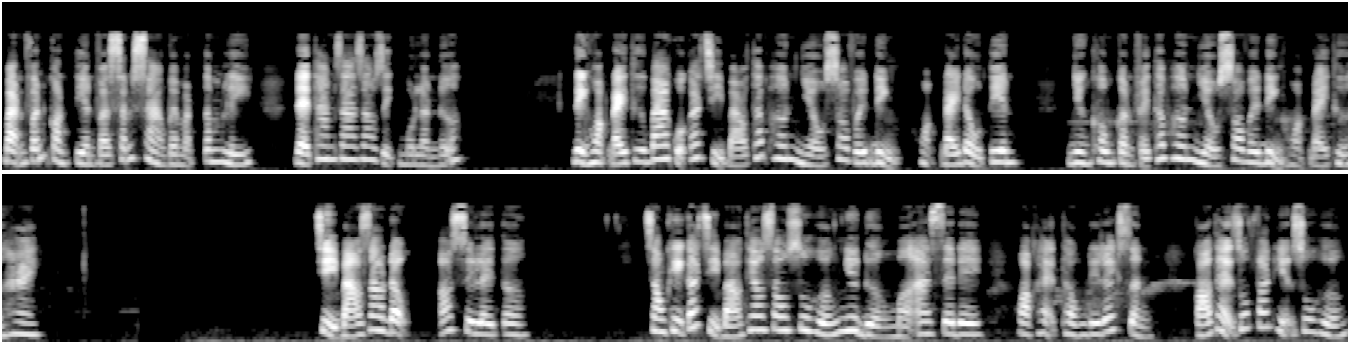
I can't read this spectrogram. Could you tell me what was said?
bạn vẫn còn tiền và sẵn sàng về mặt tâm lý để tham gia giao dịch một lần nữa. Đỉnh hoặc đáy thứ ba của các chỉ báo thấp hơn nhiều so với đỉnh hoặc đáy đầu tiên, nhưng không cần phải thấp hơn nhiều so với đỉnh hoặc đáy thứ hai. Chỉ báo dao động oscillator Trong khi các chỉ báo theo sau xu hướng như đường MACD hoặc hệ thống direction có thể giúp phát hiện xu hướng,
